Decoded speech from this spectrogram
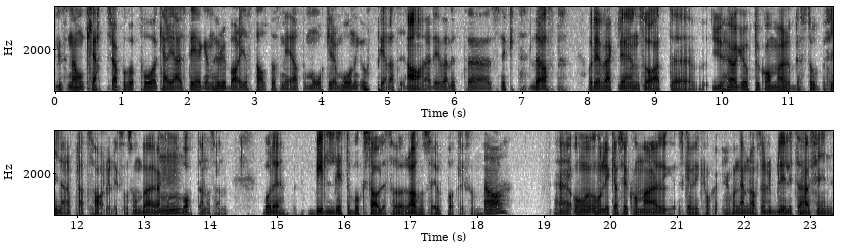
liksom när hon klättrar på, på karriärstegen, hur det bara gestaltas med att de åker en våning upp hela tiden. Ja. Så här, det är väldigt eh, snyggt löst. Och det är verkligen så att eh, ju högre upp du kommer, desto finare plats har du. Liksom. Så hon börjar verkligen Mm. på botten och sen både bildligt och bokstavligt så rör hon sig uppåt. Liksom. Ja. Eh, och hon, hon lyckas ju komma, ska vi kanske, kanske nämna också, det blir lite så här fin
